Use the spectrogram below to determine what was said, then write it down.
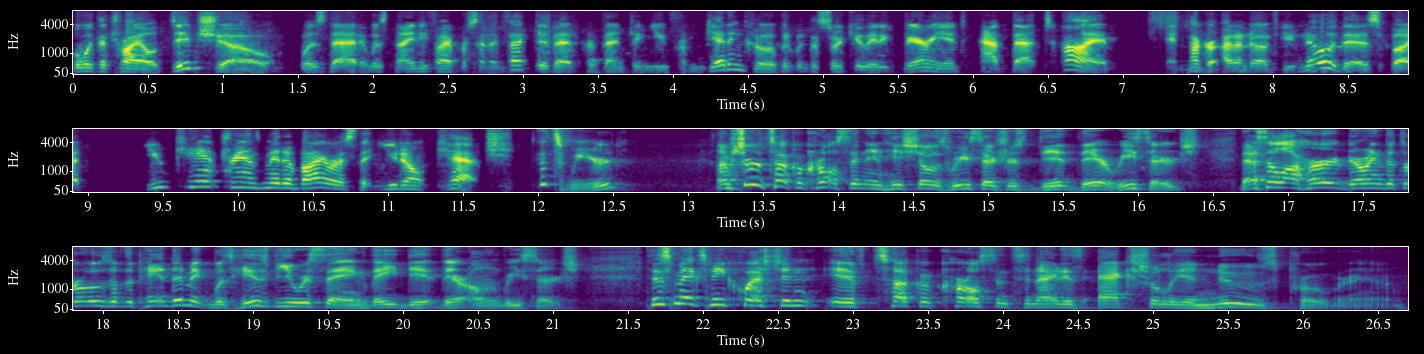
But what the trial did show was that it was 95% effective at preventing you from getting COVID with the circulating variant at that time. And Tucker, I don't know if you know this, but you can't transmit a virus that you don't catch. That's weird. I'm sure Tucker Carlson and his show's researchers did their research. That's all I heard during the throes of the pandemic was his viewers saying they did their own research. This makes me question if Tucker Carlson Tonight is actually a news program.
